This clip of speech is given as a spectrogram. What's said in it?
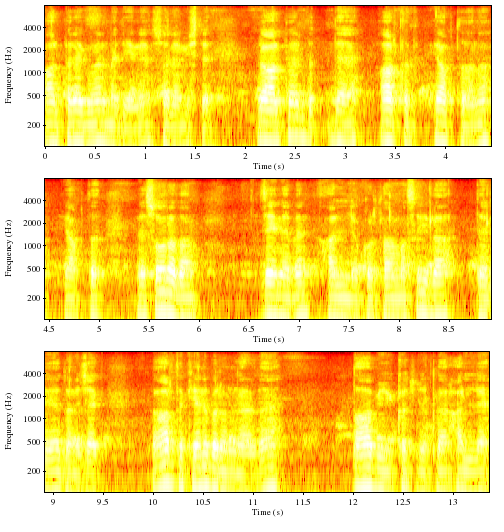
Alper'e güvenmediğini söylemişti. Ve Alper de artık yaptığını yaptı. Ve sonradan Zeynep'in Halil'i kurtarmasıyla deliye dönecek. Ve artık yeni bölümlerde daha büyük kötülükler Halil'e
